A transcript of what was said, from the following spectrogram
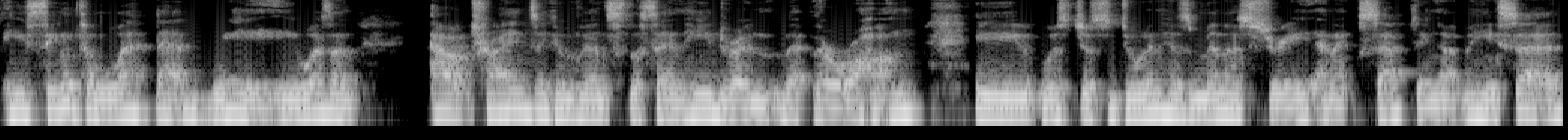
He seemed to let that be. He wasn't out trying to convince the Sanhedrin that they're wrong. He was just doing his ministry and accepting of it. He said,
